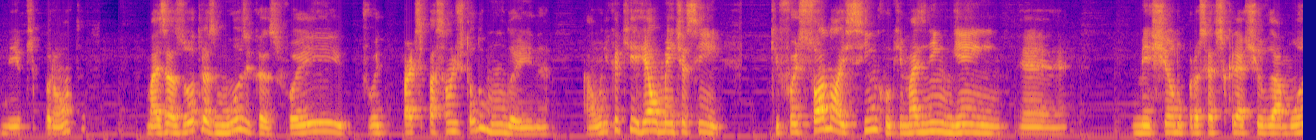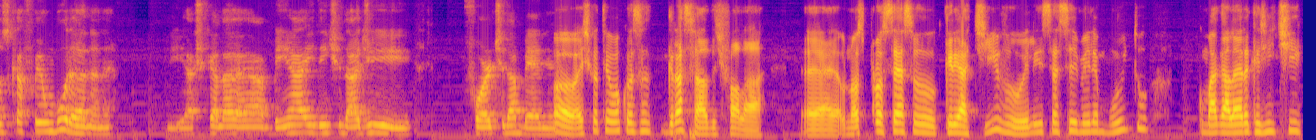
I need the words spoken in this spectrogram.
meio que pronta, mas as outras músicas foi, foi participação de todo mundo aí, né? A única que realmente, assim, que foi só nós cinco, que mais ninguém é, mexeu no processo criativo da música, foi um Burana, né? E acho que ela é bem a identidade forte da Belly. Oh, acho que eu tenho uma coisa engraçada de falar. É, o nosso processo criativo, ele se assemelha muito com uma galera que a gente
